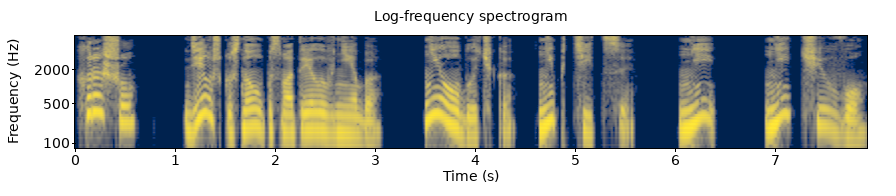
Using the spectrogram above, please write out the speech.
«Хорошо». Девушка снова посмотрела в небо. Ни облачко, ни птицы, ни... ничего.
